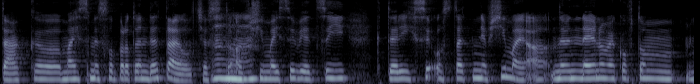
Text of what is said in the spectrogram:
tak uh, mají smysl pro ten detail často mm-hmm. a mhm. všímají si věcí, kterých si ostatní nevšímají. A ne, nejenom jako v tom uh,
